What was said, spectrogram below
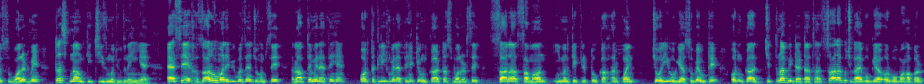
उस वॉलेट में ट्रस्ट नाम की चीज़ मौजूद नहीं है। ऐसे हज़ारों हमारे व्यूवर्स हैं जो हमसे रबते में रहते हैं और तकलीफ़ में रहते हैं कि उनका ट्रस्ट वॉलेट से सारा सामान इवन के क्रिप्टो का हर कॉइन चोरी हो गया, सुबह उठे और उनका जितना भी डाटा था, सारा कुछ गायब हो गया और वो वहाँ पर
